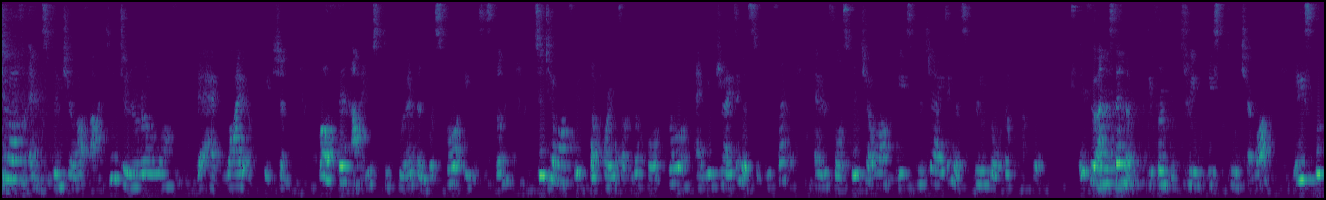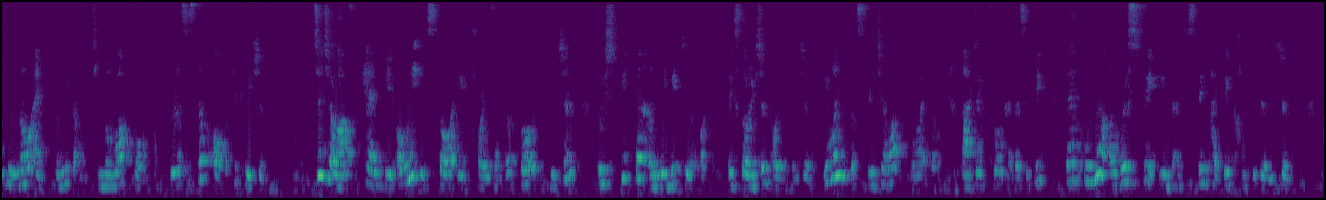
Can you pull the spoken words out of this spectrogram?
Valve and spring check valve are two general valves that have wide application. Both of them are used to prevent the reverse flow in the system. Valve with the horizontal flow and utilizing the swivel front, and for spring check valve is utilizing the spring loaded plugger. If you understand the difference between these two check valves, it is good to know and determine the optimal valve for a particular system or application. Valve can be only installed in horizontal flow application which gives them a limit to the installation orientation. Even the swing check provide a larger flow capacity, they do not always fit in the existing piping configuration.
